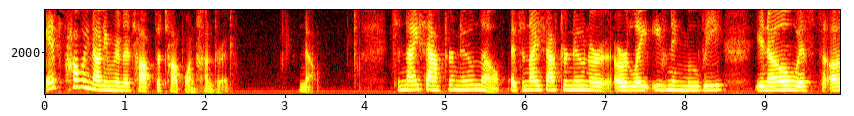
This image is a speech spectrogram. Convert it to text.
It's probably not even going to top the top 100. No. It's a nice afternoon, though. It's a nice afternoon or, or late evening movie, you know, with a,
